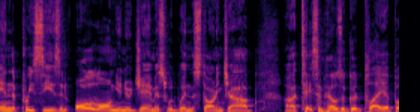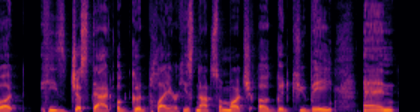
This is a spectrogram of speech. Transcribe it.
in the preseason. All along, you knew Jameis would win the starting job. Uh, Taysom Hill's a good player, but he's just that a good player. He's not so much a good QB. And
